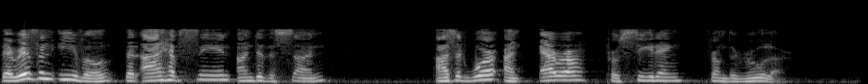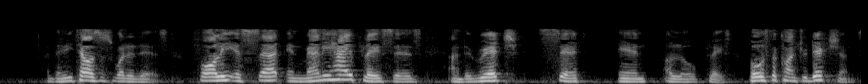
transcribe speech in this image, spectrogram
There is an evil that I have seen under the sun, as it were an error proceeding from the ruler. And then he tells us what it is. Folly is set in many high places, and the rich sit in a low place. Both are contradictions.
